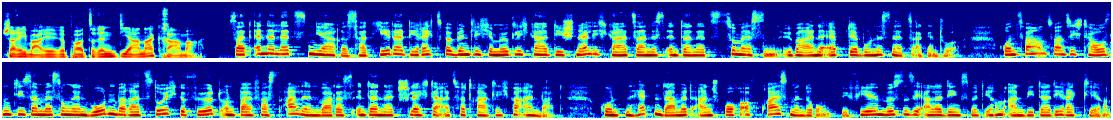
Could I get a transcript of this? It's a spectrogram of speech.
Charivari-Reporterin Diana Kramer. Seit Ende letzten Jahres hat jeder die rechtsverbindliche Möglichkeit, die Schnelligkeit seines Internets zu messen über eine App der Bundesnetzagentur. Rund 22.000 dieser Messungen wurden bereits durchgeführt und bei fast allen war das Internet schlechter als vertraglich vereinbart. Kunden hätten damit Anspruch auf Preisminderung. Wie viel müssen sie allerdings mit ihrem Anbieter direkt klären.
